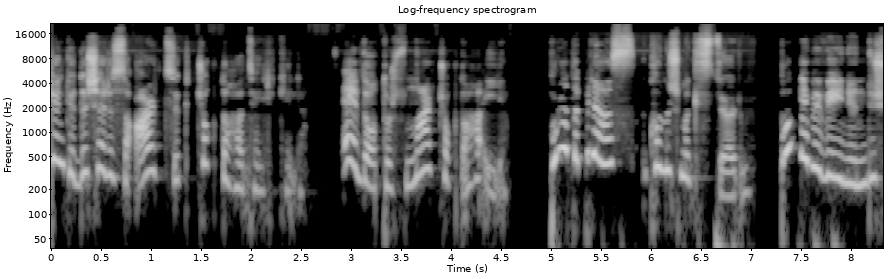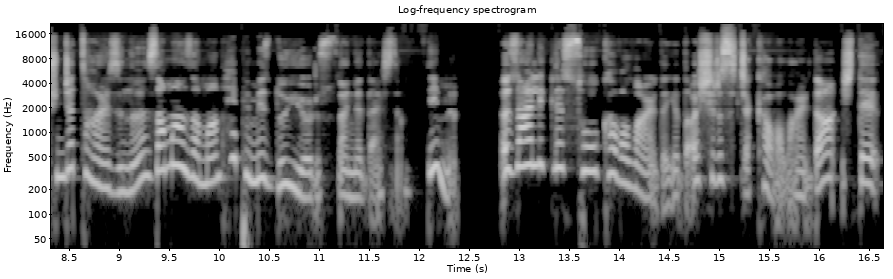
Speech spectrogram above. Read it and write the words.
Çünkü dışarısı artık çok daha tehlikeli. Evde otursunlar çok daha iyi. Burada biraz konuşmak istiyorum. Bu ebeveynin düşünce tarzını zaman zaman hepimiz duyuyoruz zannedersem değil mi? Özellikle soğuk havalarda ya da aşırı sıcak havalarda işte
